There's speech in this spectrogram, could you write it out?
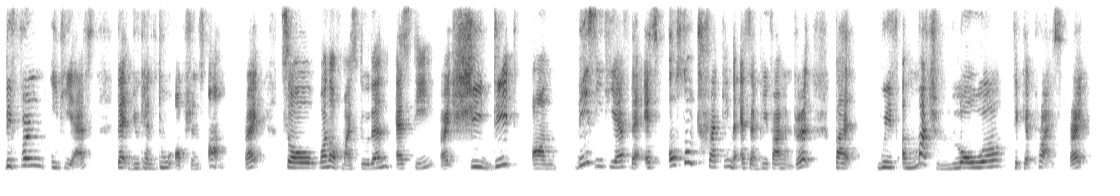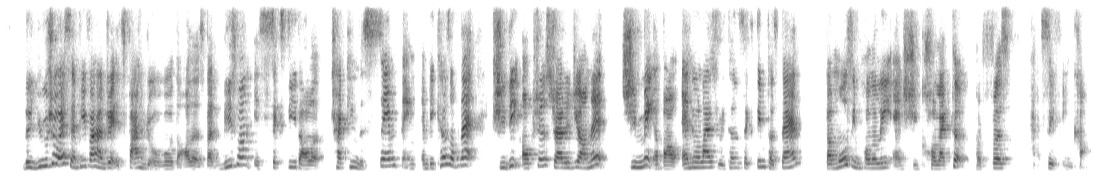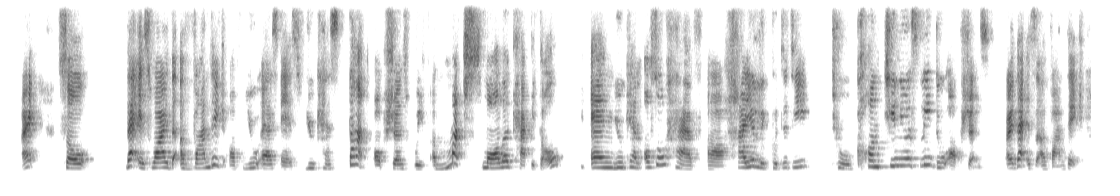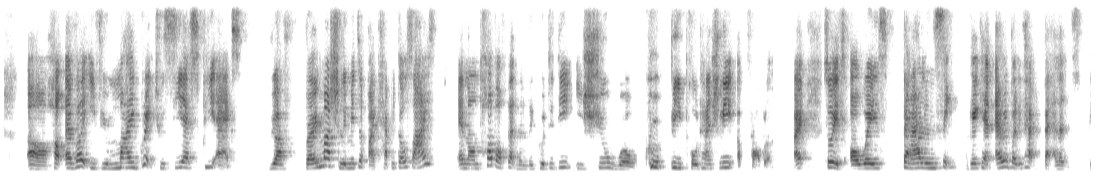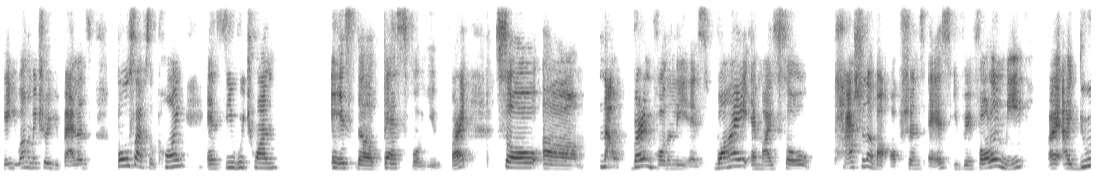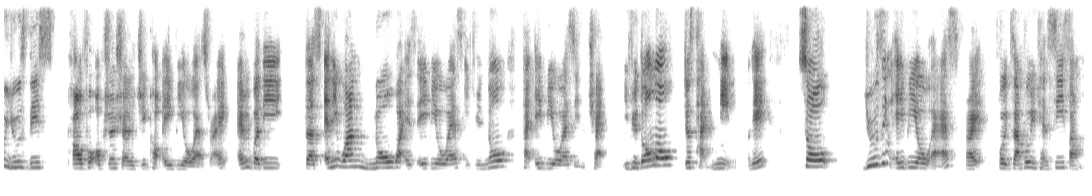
different ETFs that you can do options on, right? So one of my student, ST, right, she did on this ETF that is also tracking the S&P 500, but with a much lower ticket price, right? The usual S&P 500 is 500 over dollars, but this one is $60 tracking the same thing. And because of that, she did option strategy on it. She made about annualized return 16%, but most importantly, and she collected her first passive income, right? So that is why the advantage of US is you can start options with a much smaller capital and you can also have uh, higher liquidity to continuously do options, right? That is the advantage. Uh, however, if you migrate to CSPX, you are very much limited by capital size. And on top of that, the liquidity issue will could be potentially a problem, right? So it's always balancing. Okay, can everybody have balance? Okay, you want to make sure you balance both sides of coin and see which one is the best for you, right? So um, now, very importantly is why am I so passionate about options is if you're following me, right, I do use this powerful option strategy called ABOS, right? Everybody, does anyone know what is ABOS? If you know, type ABOS in chat. If you don't know, just type me, okay? So using ABOS, right, for example, you can see from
